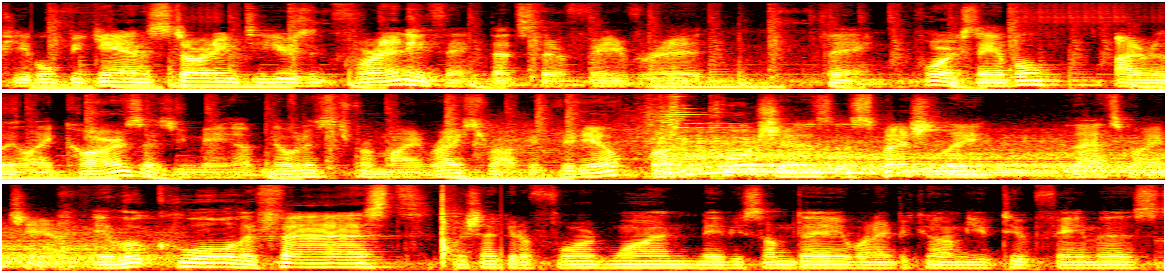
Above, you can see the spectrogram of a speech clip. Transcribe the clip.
people began starting to use it for anything that's their favorite thing. For example, I really like cars, as you may have noticed from my Rice Rocket video, but Porsches especially, that's my jam. They look cool, they're fast, wish I could afford one, maybe someday when I become YouTube famous.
